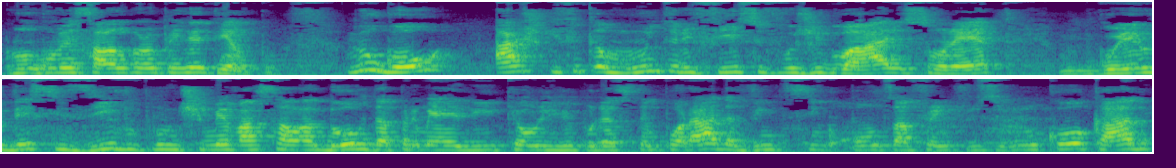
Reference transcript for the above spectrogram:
vamos começar logo para não perder tempo. No gol, acho que fica muito difícil fugir do Alisson, né? Goleiro decisivo para um time avassalador da Premier League, que é o Liverpool dessa temporada, 25 pontos à frente do segundo colocado,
